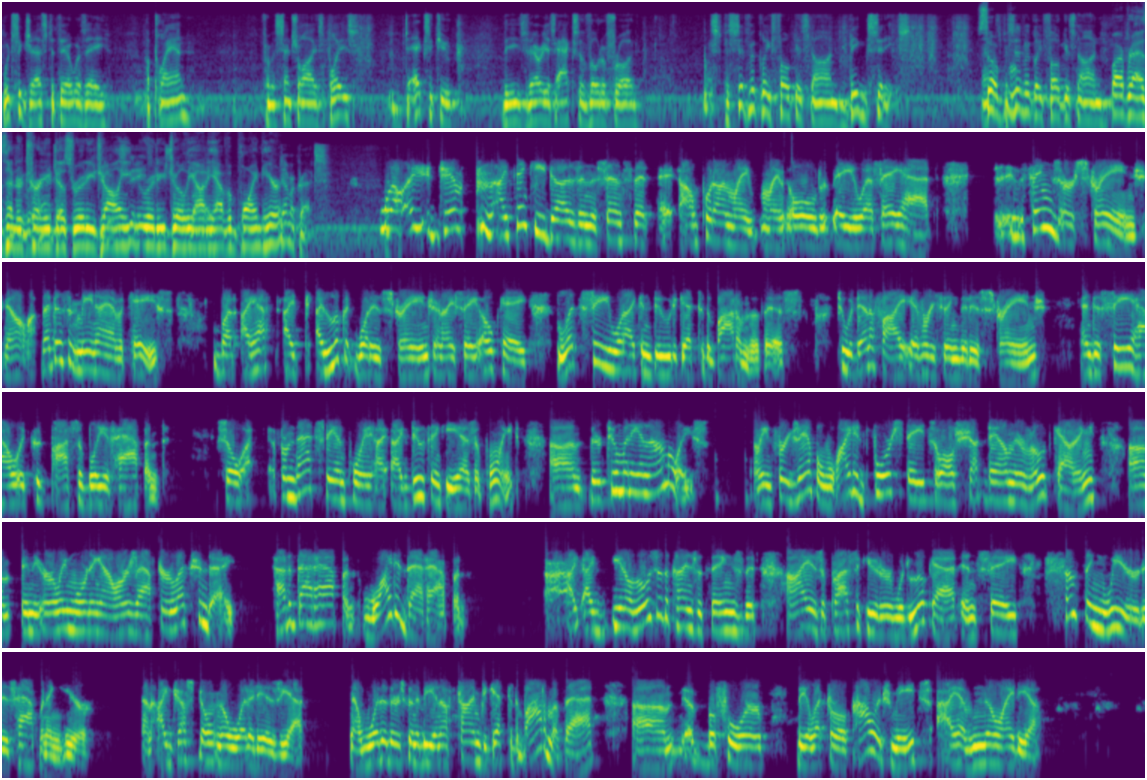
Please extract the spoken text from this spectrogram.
would suggest that there was a, a plan from a centralized place to execute these various acts of voter fraud, specifically focused on big cities. So- specifically focused on Barbara, as an attorney, does Rudy, Jolly, Rudy Giuliani have a point here? Democrats. Well, uh, Jim, I think he does in the sense that uh, I'll put on my my old AUSA hat. Things are strange. Now, that doesn't mean I have a case, but I have I I look at what is strange and I say, okay, let's see what I can do to get to the bottom of this, to identify everything that is strange, and to see how it could possibly have happened. So, from that standpoint, I, I do think he has a point. Um, there are too many anomalies. I mean, for example, why did four states all shut down their vote counting um, in the early morning hours after Election Day? How did that happen? Why did that happen? I, I, you know, those are the kinds of things that I, as a prosecutor, would look at and say something weird is happening here, and I just don't know what it is yet. Now, whether there's going to be enough time to get to the bottom of that um, before the electoral college meets, I have no idea.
